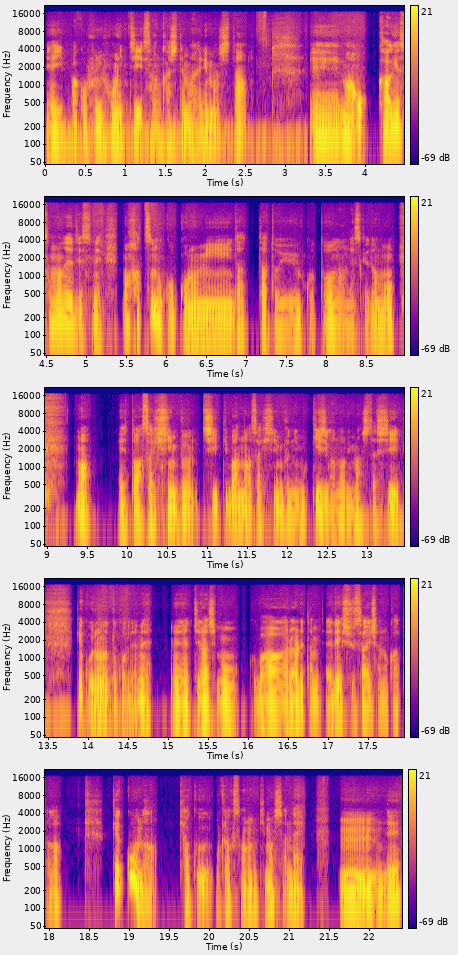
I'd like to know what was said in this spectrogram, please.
えー、一箱古本市参加してまいりました。えー、まあ、おかげさまでですね、まあ、初の試みだったということなんですけども、まあ、えっ、ー、と、朝日新聞、地域版の朝日新聞にも記事が載りましたし、結構いろんなとこでね、えー、チラシも配られたみたいで、主催者の方が。結構な客、お客さん来ましたね。うん。で、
